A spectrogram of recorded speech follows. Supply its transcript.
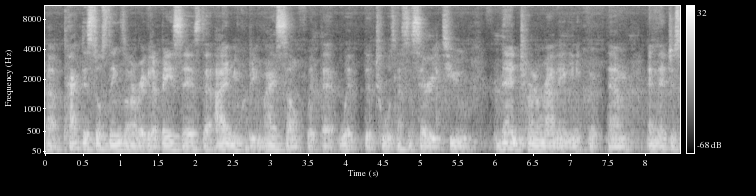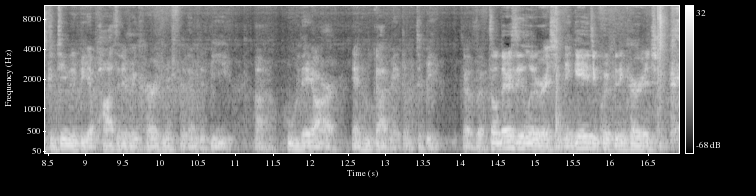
uh, practice those things on a regular basis. That I am equipping myself with that with the tools necessary to then turn around and equip them, and then just continue to be a positive encouragement for them to be uh, who they are and who God made them to be. So there's the alliteration. Engage, equip, and encourage.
